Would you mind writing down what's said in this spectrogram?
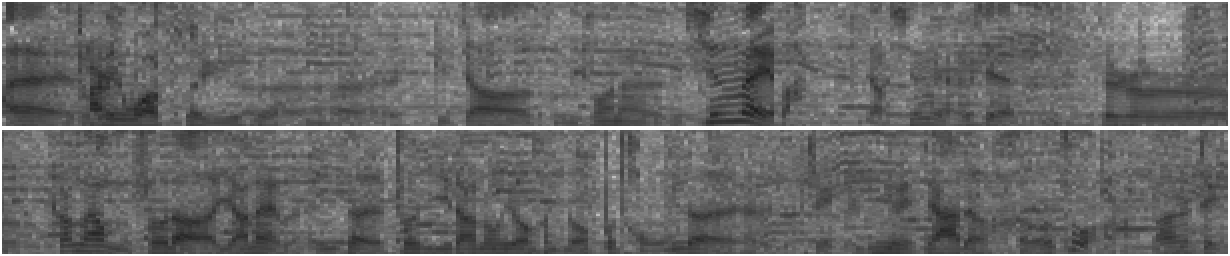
哎，Charlie Watts 的遗作。呃比较怎么说呢，欣慰吧，比较欣慰。而且就是刚才我们说到杨乃文的专辑当中有很多不同的这个音乐家的合作啊，当然这个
